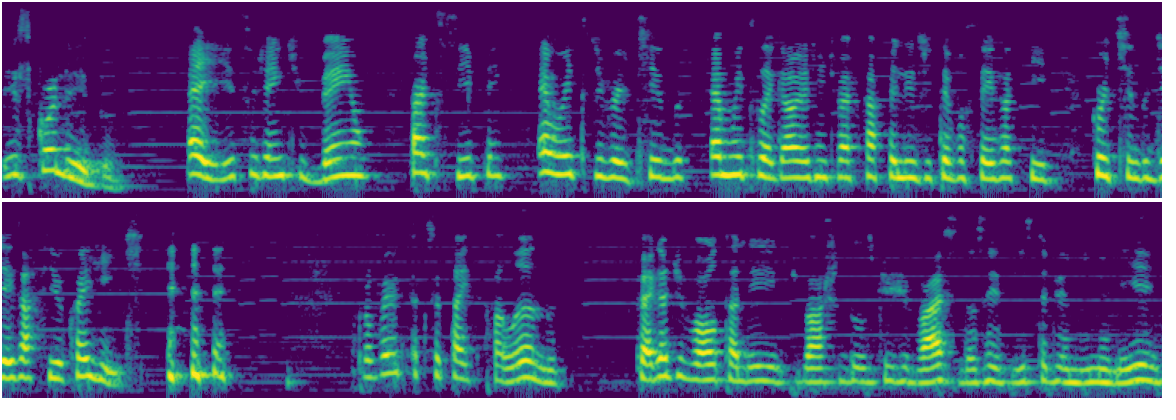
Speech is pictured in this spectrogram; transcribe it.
escolhido. É isso, gente. Venham, participem. É muito divertido, é muito legal e a gente vai ficar feliz de ter vocês aqui curtindo o desafio com a gente. Aproveita que você tá aí falando, pega de volta ali debaixo dos Digivice, das revistas de anime ali,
